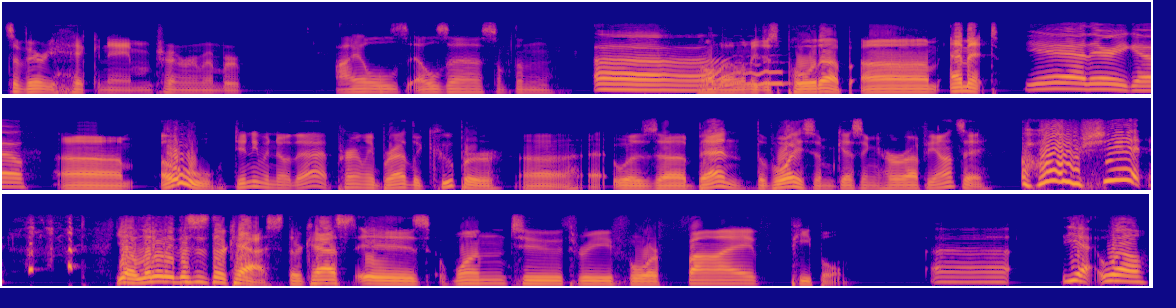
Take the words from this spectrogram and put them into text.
it's a very hick name. I'm trying to remember. Isles, Elza, something. Uh. Hold on, let me just pull it up. Um, Emmett. Yeah, there you go. Um, oh, didn't even know that. Apparently, Bradley Cooper uh, was uh, Ben, the voice. I'm guessing her uh, fiance. Oh shit. Yeah, literally, this is their cast. Their cast is one, two, three, four, five people. Uh. Yeah. Well,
